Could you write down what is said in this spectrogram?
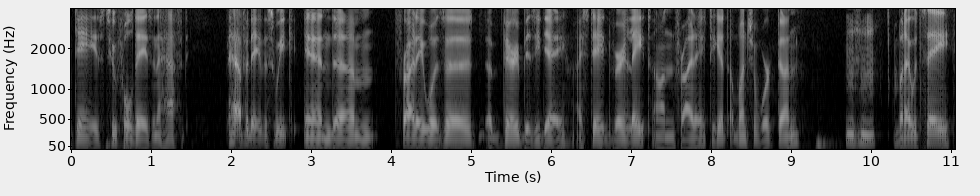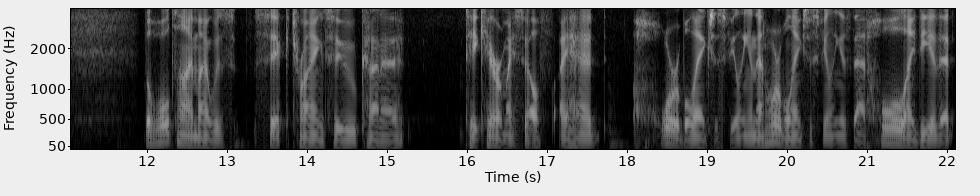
days, two full days and a half half a day this week, and um, Friday was a, a very busy day. I stayed very late on Friday to get a bunch of work done. Mm-hmm. But I would say the whole time I was sick, trying to kind of take care of myself, I had a horrible anxious feeling. And that horrible anxious feeling is that whole idea that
